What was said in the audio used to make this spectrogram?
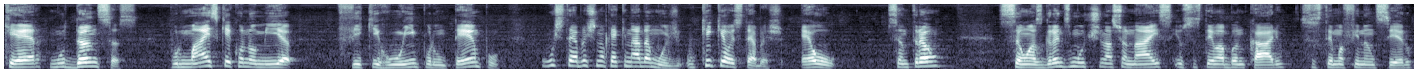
quer mudanças. Por mais que a economia fique ruim por um tempo, o establishment não quer que nada mude. O que, que é o establishment? É o centrão, são as grandes multinacionais e o sistema bancário, sistema financeiro,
